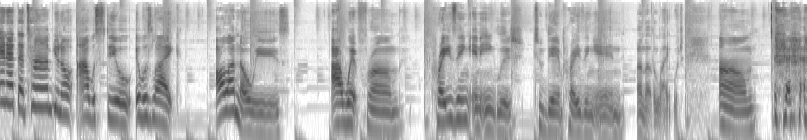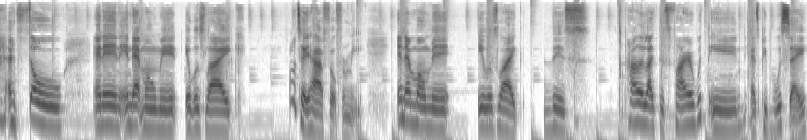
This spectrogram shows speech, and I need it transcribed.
And at that time, you know, I was still, it was like, all I know is I went from praising in English to then praising in another language. Um, and so, and then in that moment, it was like, I'm gonna tell you how it felt for me. In that moment, it was like this probably like this fire within, as people would say.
